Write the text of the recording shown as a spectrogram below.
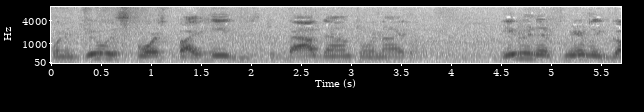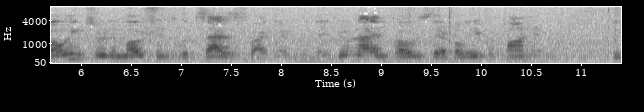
when a Jew is forced by heathens to bow down to an idol. Even if merely going through the motions would satisfy them, and they do not impose their belief upon him, the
